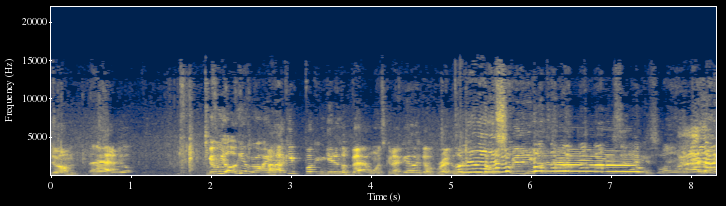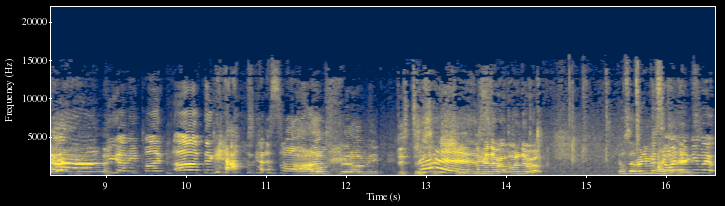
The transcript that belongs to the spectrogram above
Dude, I'm. Ah. Did we all get wrong? I keep fucking getting the bad ones. Can I get like a regular? Don't spit it. I can swallow it. You got me fucked up. The cow was gonna swallow. Ah, don't spit on me. This tastes like shit. I'm dude. gonna throw up. I'm gonna throw up. Those I don't even like Someone hand eggs. me my.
